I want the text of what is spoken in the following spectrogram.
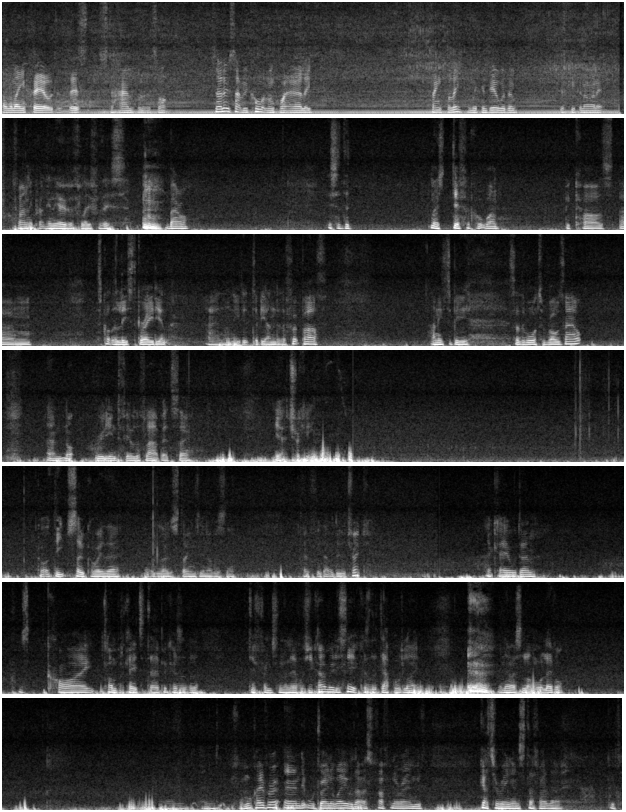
on the main field, there's just a handful at the top. So it looks like we caught them quite early, thankfully, and we can deal with them. Just keep an eye on it. Finally putting in the overflow for this barrel. This is the most difficult one because um, it's got the least gradient and I need it to be under the footpath. I need to be so the water rolls out and not really interfere with the flower bed so yeah tricky. Got a deep soak away there with a load of stones in obviously. Hopefully that will do the trick. Okay all done it's quite complicated there because of the difference in the levels. You can't really see it because of the dappled light. but now it's a lot more level. Um, and walk over it and it will drain away without us faffing around with guttering and stuff like that. Good.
